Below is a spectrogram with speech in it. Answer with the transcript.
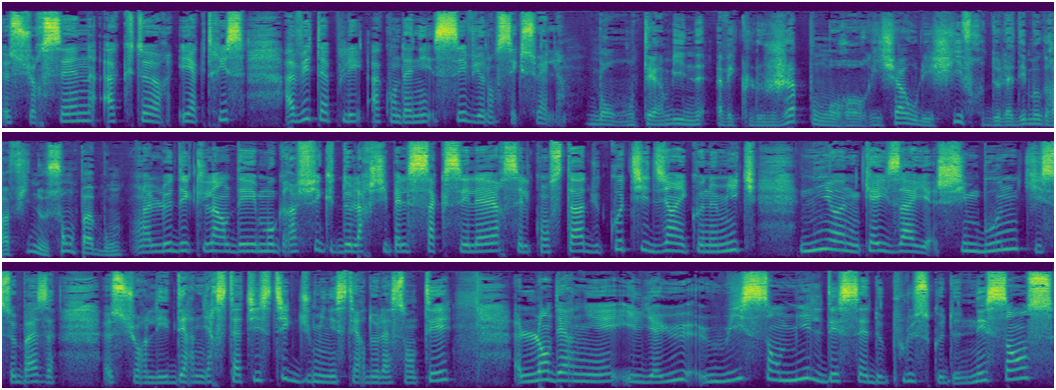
euh, sur scène, acteurs et actrices avaient appelé à condamner ces violences sexuelles. Bon, on termine avec le Japon, Aurore Richard, où les chiffres de la démographie ne sont pas bons. Le déclin démographique de l'archipel s'accélère, c'est le constat du quotidien économique Nihon Keizai Shimbun, qui se base euh, sur les dernières statistiques du ministère de la Santé. L'an dernier, il y a eu 800 000 décès de plus que de naissances.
